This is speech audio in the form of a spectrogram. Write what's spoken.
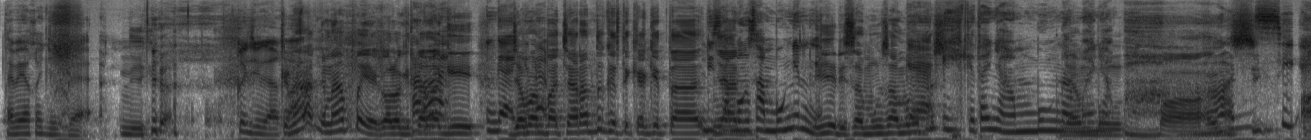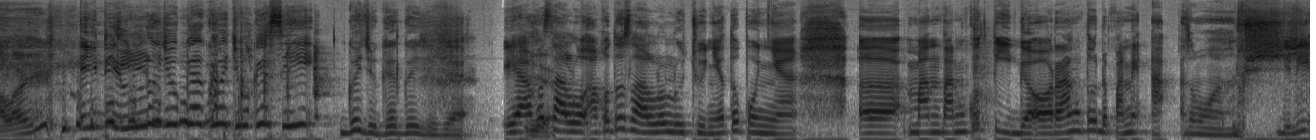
Tapi aku juga. Iya. Aku juga kok. Kenapa, kenapa ya kalau kita Karena lagi enggak, zaman kita pacaran tuh ketika kita Disambung-sambungin nggak? Iya disambung-sambungin terus ih kita nyambung namanya. Nyambung. Apaan Apaan sih? Alay. Ini lu juga, gue juga sih. Gue juga, gue juga. Ya aku Iya. selalu, aku tuh selalu lucunya tuh punya eh, mantanku tiga orang tuh depannya A semua. Jadi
